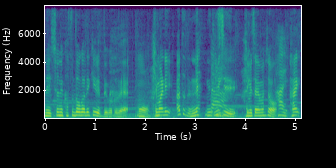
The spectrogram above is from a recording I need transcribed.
ね一緒に活動ができるということで、もう決まり、はい、後でね日時決めちゃいましょう。はい。はい、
